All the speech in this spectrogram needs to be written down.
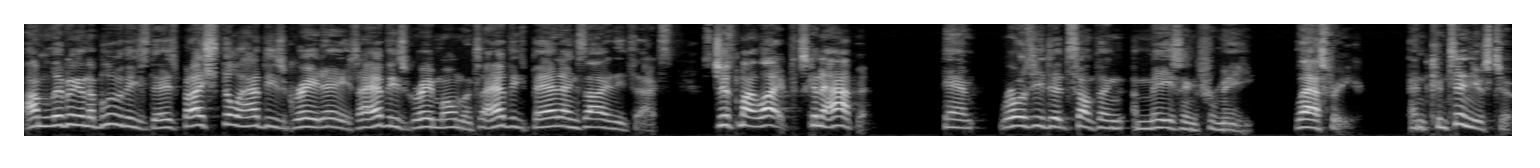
I'm living in the blue these days, but I still have these great days. I have these great moments. I have these bad anxiety attacks. It's just my life. It's going to happen. And Rosie did something amazing for me last week and continues to.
